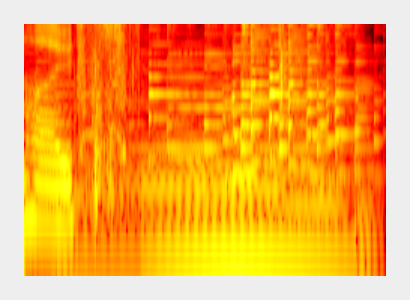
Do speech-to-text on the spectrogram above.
Bye.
